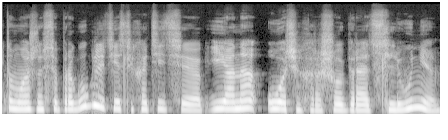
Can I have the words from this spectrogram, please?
Это можно все прогуглить, если хотите. И она очень хорошо убирает слюни.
